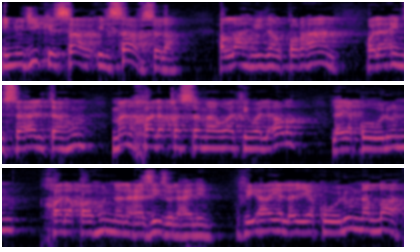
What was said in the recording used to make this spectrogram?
Il nous dit que ça, ils savent cela. Allah dit dans le Coran وَلَئِنْ سَأَلْتَهُمْ مَنْ خَلَقَ السَّمَاوَاتِ وَالْأَرْضِ لَيَقُولُنَّ خَلَقَهُنَّ الْعَزِيزُ الْعَلِيمُ وفي آية لَيَقُولُنَّ الله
